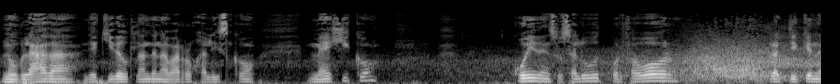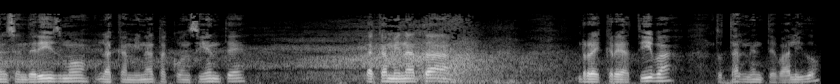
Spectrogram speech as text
nublada de aquí de Utlán de Navarro, Jalisco, México. Cuiden su salud, por favor. Practiquen el senderismo, la caminata consciente la caminata recreativa, totalmente válido.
